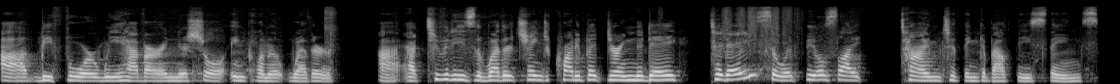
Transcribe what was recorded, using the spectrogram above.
uh, before we have our initial inclement weather uh, activities. The weather changed quite a bit during the day today, so it feels like time to think about these things.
